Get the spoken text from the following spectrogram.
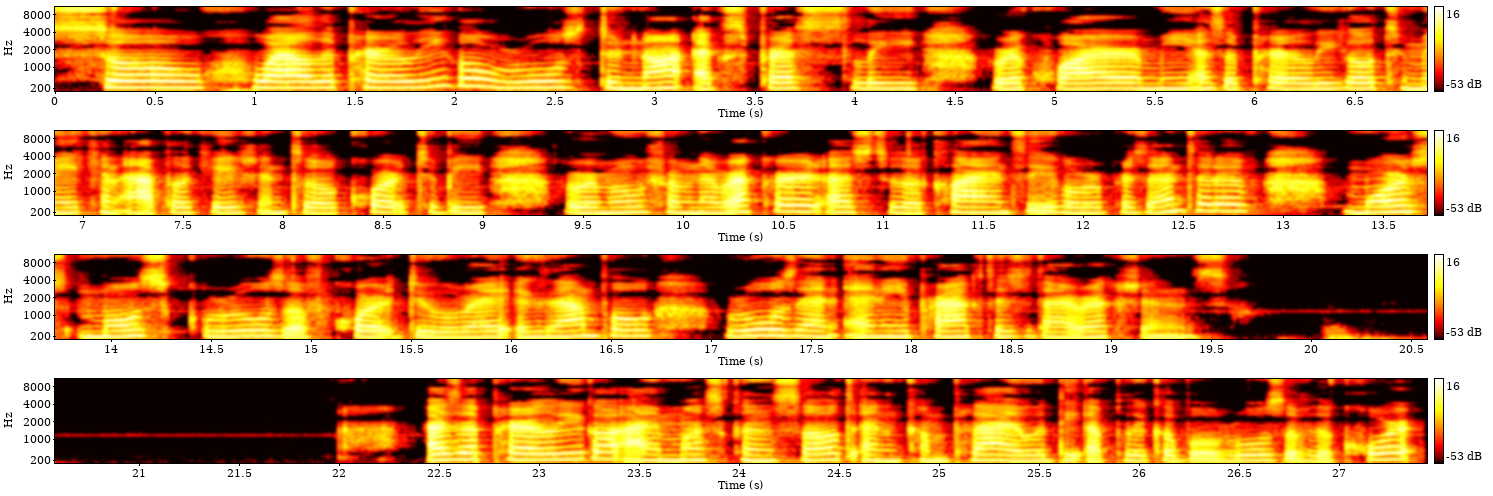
So, while the paralegal rules do not expressly require me as a paralegal to make an application to a court to be removed from the record as to the client's legal representative, most, most rules of court do, right? Example, rules and any practice directions. As a paralegal, I must consult and comply with the applicable rules of the court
